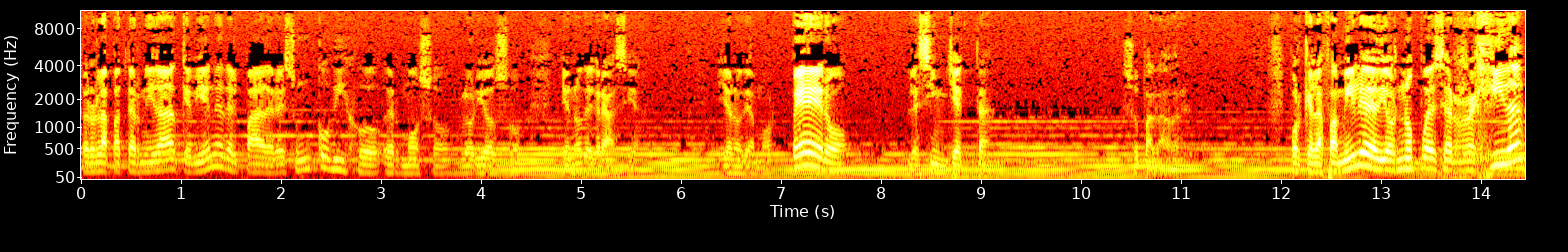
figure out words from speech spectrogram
Pero la paternidad que viene del Padre es un cobijo hermoso, glorioso, lleno de gracia, lleno de amor. Pero les inyecta su palabra. Porque la familia de Dios no puede ser regida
